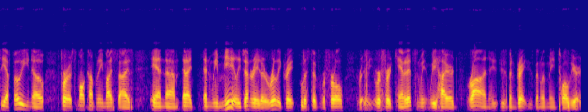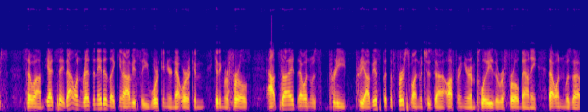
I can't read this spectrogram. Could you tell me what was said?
CFO you know for a small company my size?" And um, and I and we immediately generated a really great list of referral re- referred candidates, and we we hired Ron, who's been great. He's been with me 12 years. So um, yeah, I'd say that one resonated. Like you know, obviously working your network and getting referrals outside, that one was pretty pretty obvious. But the first one, which is uh, offering your employees a referral bounty, that one was uh,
